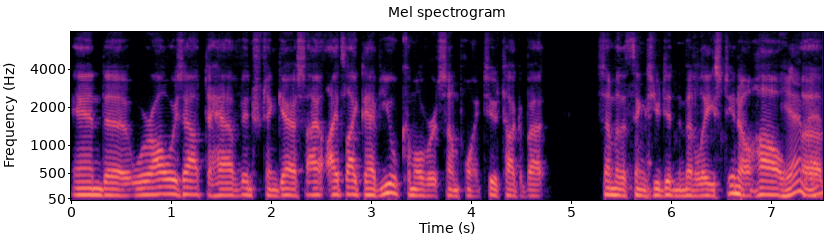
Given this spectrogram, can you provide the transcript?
and uh, we're always out to have interesting guests. I, I'd like to have you come over at some point too, to talk about some of the things you did in the Middle East. You know how Yeah, uh,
